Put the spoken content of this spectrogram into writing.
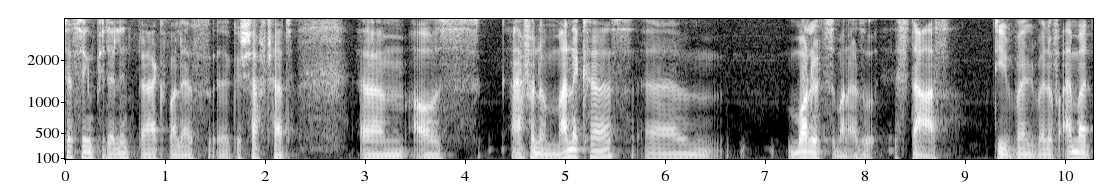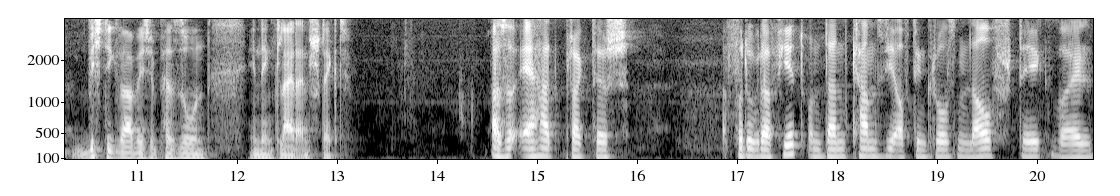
deswegen Peter Lindbergh, weil er es äh, geschafft hat, ähm, aus einfach nur Mannequins ähm, Models zu machen, also Stars. Die, weil, weil auf einmal wichtig war, welche Person in den Kleidern steckt. Also er hat praktisch fotografiert und dann kam sie auf den großen Laufsteg, weil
